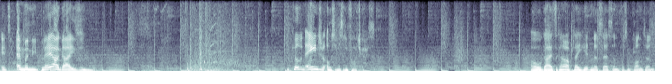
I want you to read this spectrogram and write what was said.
It's Emily player, guys. He killed an angel. Oh, someone's in the forge, guys. Oh, guys, I kind of play Hidden Assassin for some content.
